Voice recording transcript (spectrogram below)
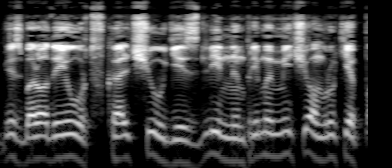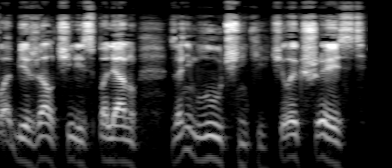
Безбородый урт в кольчуге с длинным прямым мечом в руке побежал через поляну. За ним лучники, человек шесть,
